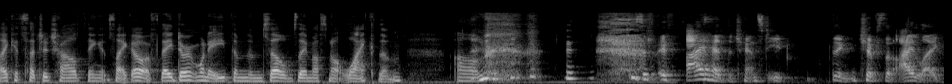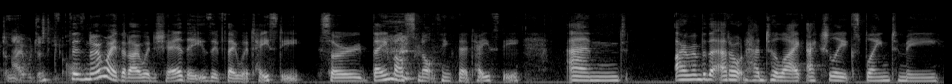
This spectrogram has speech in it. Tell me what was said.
like it's such a child thing. It's like, oh, if they don't want to eat them themselves, they must not like them. Um, Because if, if I had the chance to eat the chips that I liked, I would just eat all. there's no way that I would share these if they were tasty. So they must not think they're tasty. And I remember the adult had to like actually explain to me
